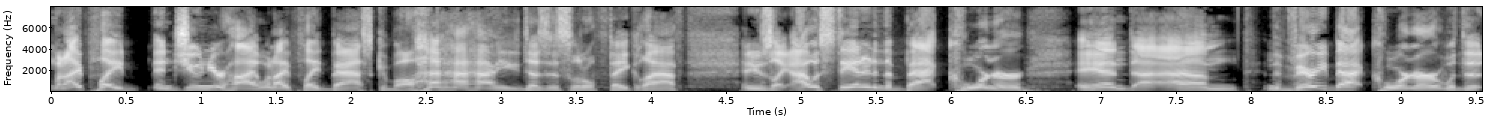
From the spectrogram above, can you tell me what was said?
when I played in junior high, when I played basketball, he does this little fake laugh, and he was like, I was standing in the back corner, and uh, um, in the very back corner with the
